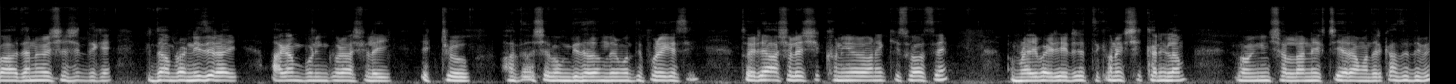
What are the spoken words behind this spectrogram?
বা জানুয়ারির শেষের দিকে, কিন্তু আমরা নিজেরাই আগাম পুনিং করে আসলেই একটু হতাশ এবং দ্বিধাদ্বন্দ্বের মধ্যে পড়ে গেছি। তো এটা আসলে শিক্ষণীয় অনেক কিছু আছে। আমরা এই বাইরে এটার থেকে অনেক শিক্ষা নিলাম এবং ইনশাল্লাহ নেক্সট ইয়ার আমাদের কাজে দেবে।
